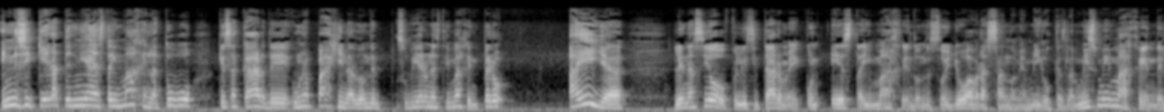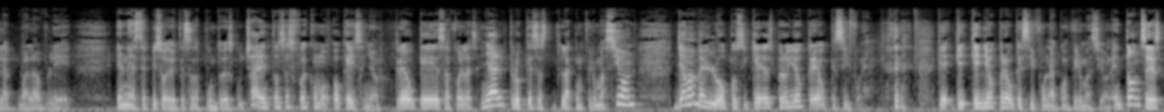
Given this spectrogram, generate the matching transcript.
Y ni siquiera tenía esta imagen, la tuvo que sacar de una página donde subieron esta imagen. Pero a ella le nació felicitarme con esta imagen donde estoy yo abrazando a mi amigo, que es la misma imagen de la cual hablé en este episodio que estás a punto de escuchar. Entonces fue como, ok señor, creo que esa fue la señal, creo que esa es la confirmación. Llámame loco si quieres, pero yo creo que sí fue. que, que, yo creo que sí fue una confirmación. Entonces,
